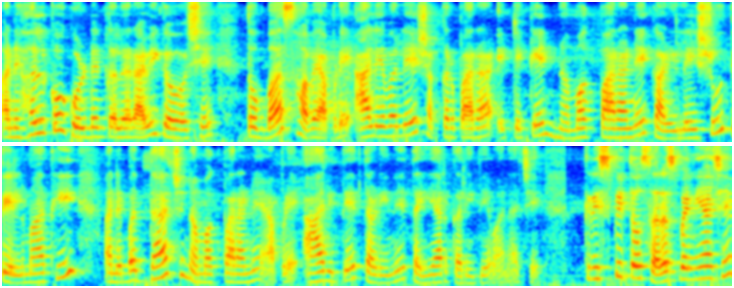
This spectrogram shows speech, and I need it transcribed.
અને હલકો ગોલ્ડન કલર આવી ગયો છે. તો બસ હવે આપણે આ લેવલે શક્કરપારા એટલે કે નમકપારાને કાઢી લઈશું તેલમાંથી અને બધા જ નમકપારાને આપણે આ રીતે તળીને તૈયાર કરી દેવાના છે. ક્રિસ્પી તો સરસ બન્યા છે.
